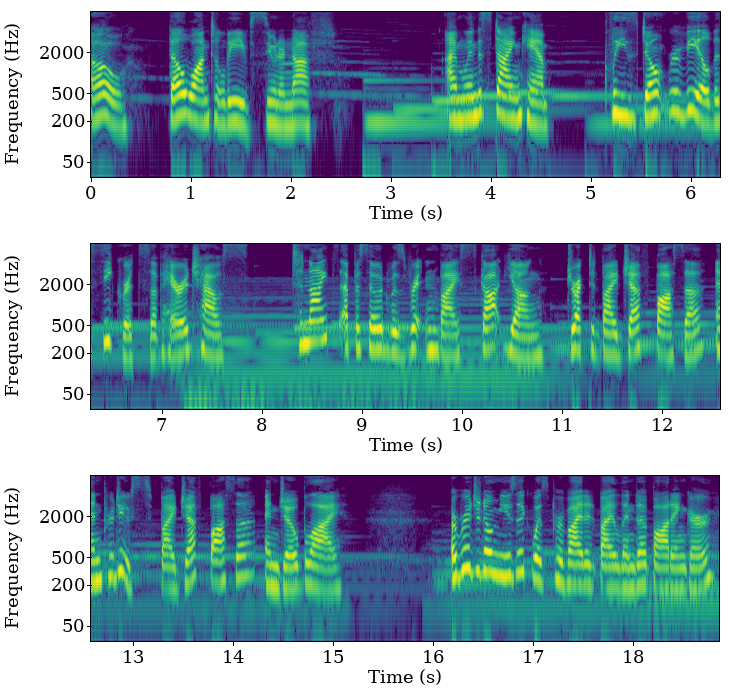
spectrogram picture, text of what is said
oh, they'll want to leave soon enough. I'm Linda Steinkamp. Please don't reveal the secrets of Harridge House. Tonight's episode was written by Scott Young, directed by Jeff Basa, and produced by Jeff Basa and Joe Bly. Original music was provided by Linda Badinger.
